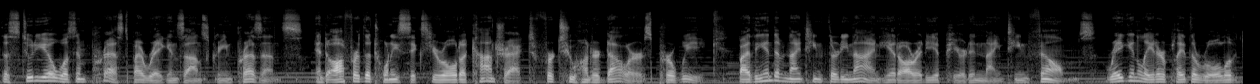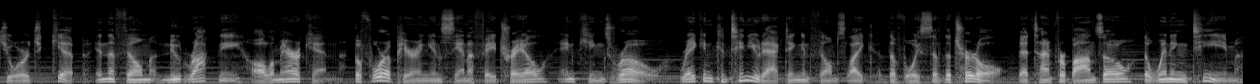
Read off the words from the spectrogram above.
The studio was impressed by Reagan's on screen presence and offered the 26 year old a contract for $200 per week. By the end of 1939, he had already appeared in 19 films. Reagan later played the role of George Gipp in the film Knute Rockne All American before appearing in Santa Fe Trail and King's Row. Reagan continued acting in films like The Voice of the Turtle, Bedtime for Bonzo, The Winning Team,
